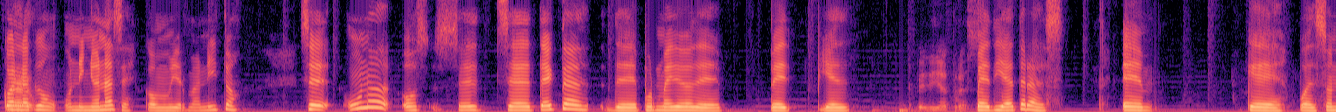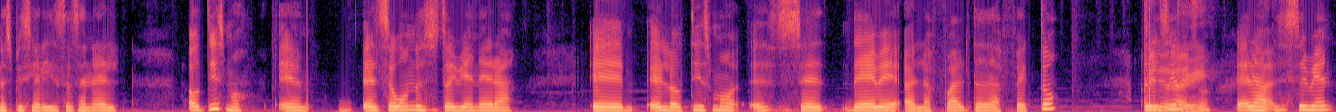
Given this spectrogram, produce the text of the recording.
con la que un niño nace, como mi hermanito. Se, uno o se, se detecta de por medio de pe- pie- Pediatras. pediatras em, que pues son especialistas en el autismo. Em, el segundo, si estoy bien, era em, el autismo se debe a la falta de afecto. Sí, era eso. era, si estoy bien,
